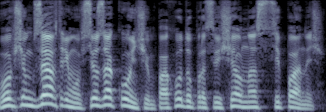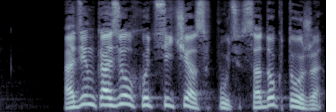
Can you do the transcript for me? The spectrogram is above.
«В общем, к завтраму все закончим», — походу просвещал нас Степаныч. «Один козел хоть сейчас в путь, садок тоже.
